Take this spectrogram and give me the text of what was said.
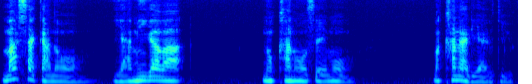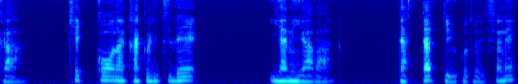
まさかの闇側の可能性も、まあ、かなりあるというか結構な確率で闇側だったっていうことですよね。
